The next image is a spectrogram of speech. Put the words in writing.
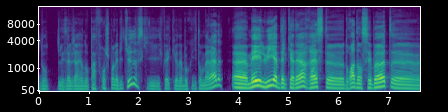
dont les Algériens n'ont pas franchement l'habitude, ce qui fait qu'il y en a beaucoup qui tombent malades. Euh, mais lui, Abdelkader, reste euh, droit dans ses bottes. euh,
